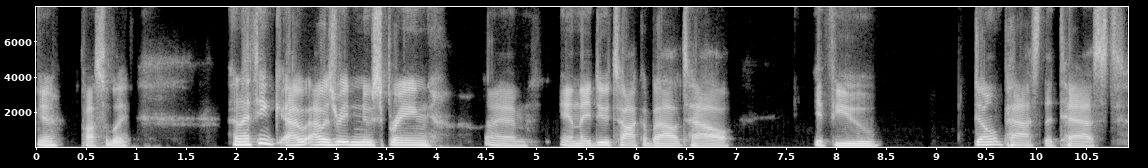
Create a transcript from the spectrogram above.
Yeah possibly. And i think i, I was reading new spring um, and they do talk about how if you don't pass the test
